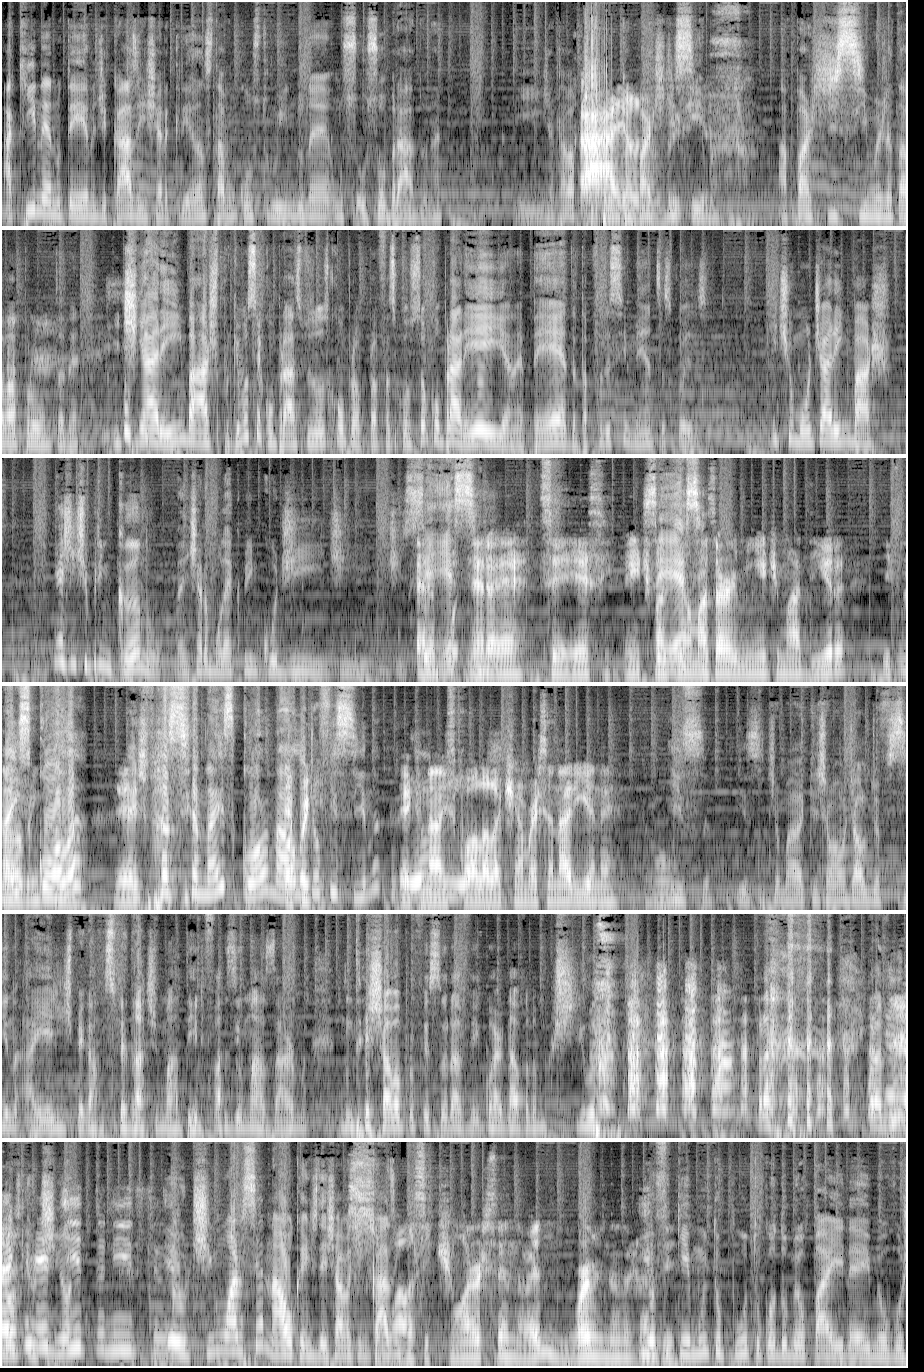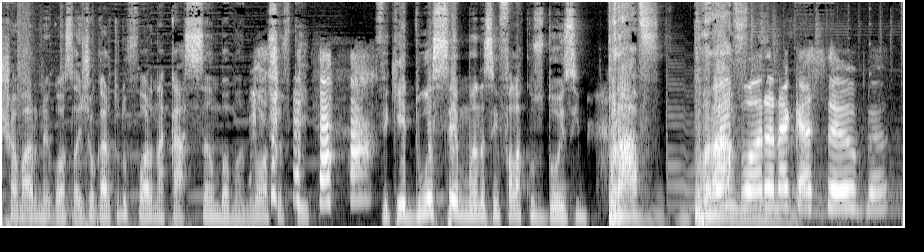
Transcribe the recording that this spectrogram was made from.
Aqui, né, no terreno de casa, a gente era criança, estavam construindo, né, um, o sobrado, né? E já tava Ah, pronta eu a parte de cima. A parte de cima já tava pronta, né? E tinha areia embaixo, porque você comprar, as pessoas compram pra fazer construção, comprar areia, né, pedra, tá pra fazer cimento, essas coisas. E tinha um monte de areia embaixo. E a gente brincando, a gente era moleque, brincou de, de, de CS. Era, era é, CS. A gente fazia CS? umas arminhas de madeira e ficava Na escola, É. a gente fazia na escola, na É aula de porque- oficina. É que na escola ela tinha marcenaria, né? Então, Isso, isso. Tinha uma que eles chamavam de aula de oficina. Aí a gente pegava uns pedaços de madeira e fazia umas armas. Não deixava a professora ver e guardava na mochila. pra, pra Eu vir. não Nossa, eu tinha, acredito nisso. eu tinha um arsenal que a gente deixava aqui em casa. Ela se tinha um arsenal enorme na casa E eu fiquei muito puto quando meu pai né, e meu avô chamaram o negócio lá e jogaram tudo fora na caçamba, mano. Nossa, eu fiquei. fiquei duas semanas sem falar com os dois, assim, bravo. Bravo. Vou embora na velho. caçamba.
